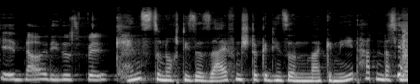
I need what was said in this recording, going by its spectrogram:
Genau dieses Bild. Kennst du noch diese Seifenstücke, die so einen Magnet hatten, dass man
